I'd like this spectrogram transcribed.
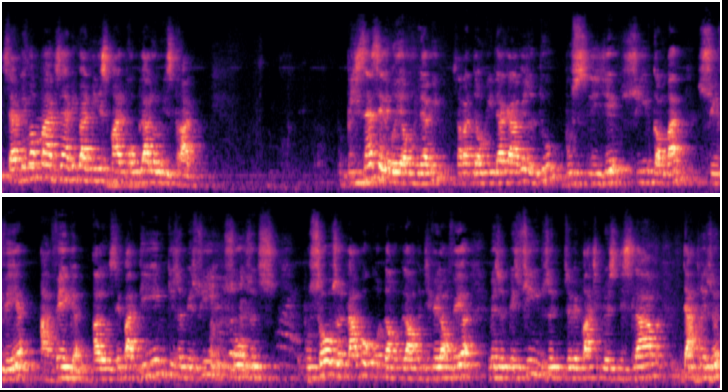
simplement pas de le le ministral. Bizarre célébré mon ça va donc il a gardé de tout, bousse léger, suivre comme suivre avec. Alors, c'est pas digne qui se suivre, sauf pour sauver je n'ai dans l'enfer, mais je vais suivre, je, vais pratiquer l'islam d'après un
